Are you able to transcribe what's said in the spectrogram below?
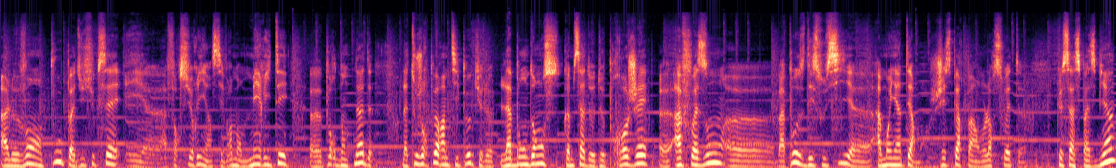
a le vent en poupe, a du succès, et euh, a fortiori, hein, c'est vraiment mérité euh, pour Dontnod, on a toujours peur un petit peu que l'abondance comme ça de, projets à foison bah, pose des soucis à moyen terme. J'espère pas on leur souhaite que ça se passe bien.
